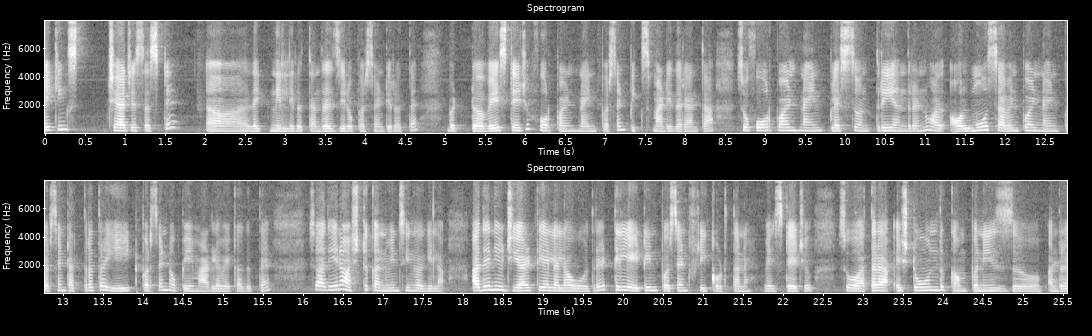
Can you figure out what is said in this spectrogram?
ಮೇಕಿಂಗ್ಸ್ ಚಾರ್ಜಸ್ ಅಷ್ಟೇ ಲೈಕ್ ನಿಲ್ಲಿರುತ್ತೆ ಅಂದರೆ ಝೀರೋ ಪರ್ಸೆಂಟ್ ಇರುತ್ತೆ. But wastage four point nine percent fix ಮಾಡಿದ್ದಾರೆ ಅಂತ. So four point nine plus ಒಂದು ತ್ರೀ ಅಂದ್ರೂ almost seven point nine percent ಹತ್ರ ಹತ್ರ ಏಯ್ಟ್ ಪರ್ಸೆಂಟ್ ನಾವು ಪೇ ಮಾಡಲೇಬೇಕಾಗುತ್ತೆ. ಸೊ ಅದೇನೋ ಅಷ್ಟು ಕನ್ವಿನ್ಸಿಂಗ್ ಆಗಿಲ್ಲ. ಅದೇ ನೀವು ಜಿ ಆರ್ ಟಿ ಎಲ್ಲೆಲ್ಲ ಹೋದರೆ ಟಿಲ್ ಏಯ್ಟೀನ್ ಪರ್ಸೆಂಟ್ ಫ್ರೀ ಕೊಡ್ತಾನೆ ವೇಸ್ಟೇಜು ಸೊ ಆ ಥರ ಎಷ್ಟೊಂದು ಕಂಪನೀಸ್ ಅಂದರೆ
